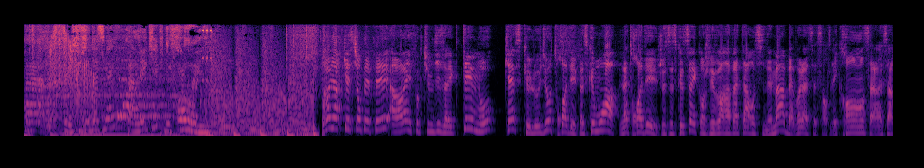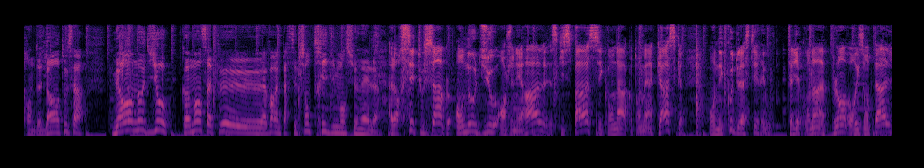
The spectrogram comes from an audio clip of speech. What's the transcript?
parle. C'est le sujet de la semaine par l'équipe de Frandroid. Question Pépé, alors là il faut que tu me dises avec tes mots, qu'est-ce que l'audio 3D Parce que moi, la 3D, je sais ce que c'est, quand je vais voir Avatar au cinéma, ben voilà, ça sort de l'écran, ça rentre dedans, tout ça. Mais en audio, comment ça peut euh, avoir une perception tridimensionnelle? Alors c'est tout simple, en audio en général, ce qui se passe, c'est qu'on a, quand on met un casque, on écoute de la stéréo. C'est-à-dire qu'on a un plan horizontal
